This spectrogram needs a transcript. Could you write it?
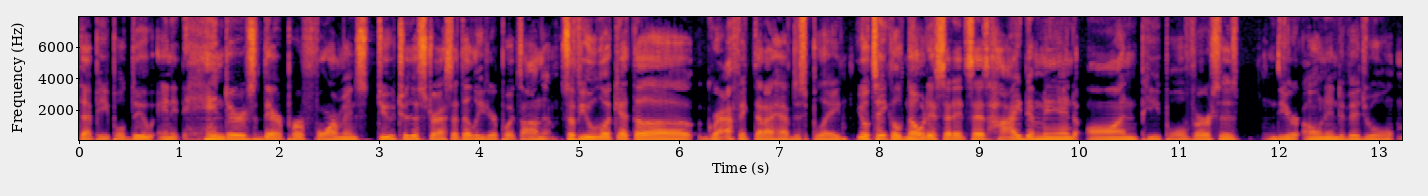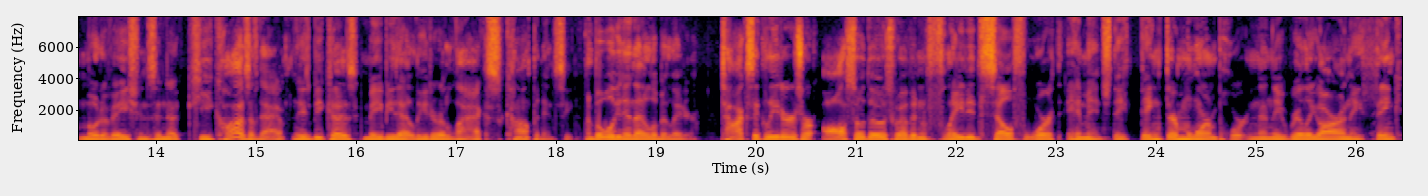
that people do and it hinders their performance due to the stress that the leader puts on them. So if you look at the graphic that I have displayed, you'll take a notice that it says high demand on people versus your own individual motivations. And the key cause of that is because maybe that leader lacks competency. But we'll get into that a little bit later. Toxic leaders are also those who have inflated self worth image. They think they're more important than they really are, and they think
